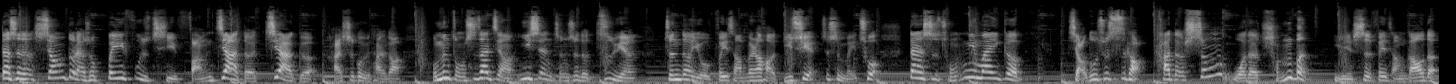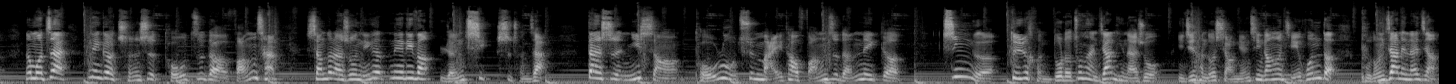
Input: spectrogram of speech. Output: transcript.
但是呢，相对来说背负起房价的价格还是过于太高。我们总是在讲一线城市的资源真的有非常非常好，的确这是没错，但是从另外一个。角度去思考，他的生活的成本也是非常高的。那么在那个城市投资的房产，相对来说，那个那个地方人气是存在，但是你想投入去买一套房子的那个金额，对于很多的中产家庭来说，以及很多小年轻刚刚结婚的普通家庭来讲，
